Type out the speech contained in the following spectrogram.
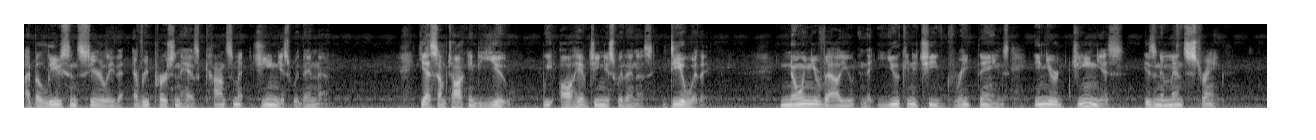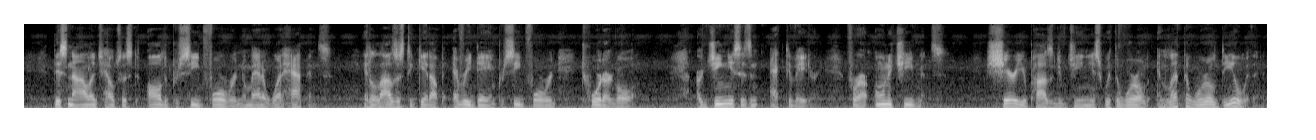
I believe sincerely that every person has consummate genius within them. Yes, I'm talking to you. We all have genius within us. Deal with it. Knowing your value and that you can achieve great things in your genius is an immense strength. This knowledge helps us all to proceed forward no matter what happens. It allows us to get up every day and proceed forward toward our goal. Our genius is an activator for our own achievements. Share your positive genius with the world and let the world deal with it.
